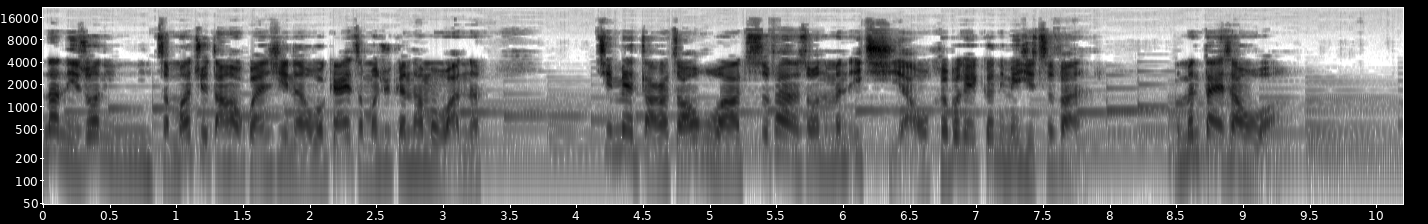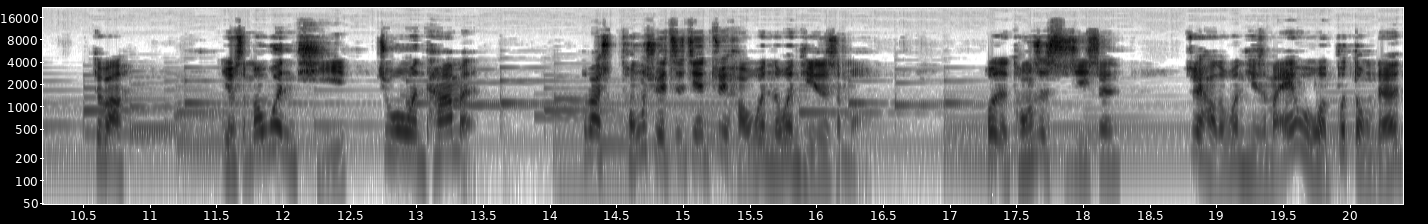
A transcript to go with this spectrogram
那你说你你怎么去打好关系呢？我该怎么去跟他们玩呢？见面打个招呼啊，吃饭的时候能不能一起啊？我可不可以跟你们一起吃饭？能不能带上我？对吧？有什么问题就问问他们，对吧？同学之间最好问的问题是什么？或者同事实习生最好的问题是什么？哎，我不懂得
